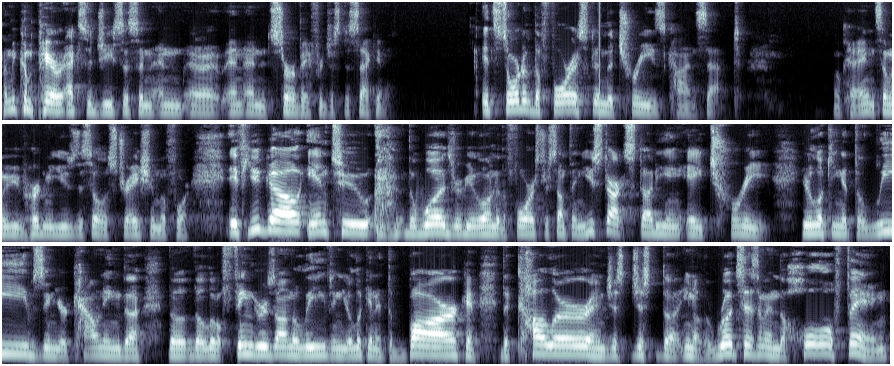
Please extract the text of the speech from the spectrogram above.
Let me compare exegesis and, and, uh, and, and survey for just a second. It's sort of the forest and the trees concept. Okay, and some of you have heard me use this illustration before. If you go into the woods or you go into the forest or something, you start studying a tree. You're looking at the leaves and you're counting the, the, the, little fingers on the leaves and you're looking at the bark and the color and just, just the, you know, the root system and the whole thing.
